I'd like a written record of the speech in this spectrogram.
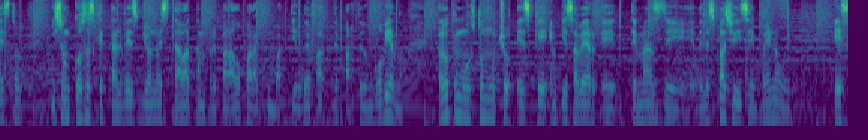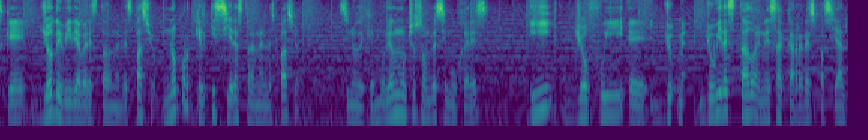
esto, y son cosas que tal vez yo no estaba tan preparado para combatir de, parte de un gobierno. Algo que me gustó mucho es que empieza a ver eh, temas del espacio y dice, bueno, es que yo debí de haber estado en el espacio, no porque él quisiera estar en el espacio, sino de que murieron muchos hombres y mujeres y yo fui, eh, yo, yo hubiera estado en esa carrera espacial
